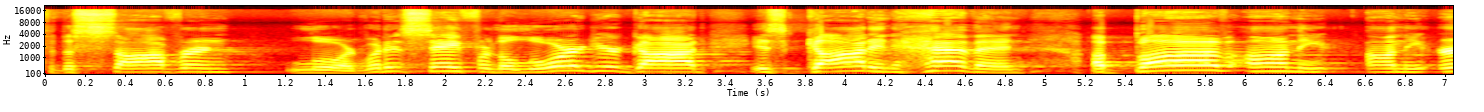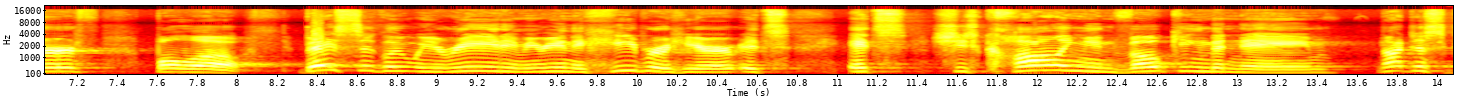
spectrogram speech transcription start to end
to the sovereign Lord. What does it say? For the Lord your God is God in heaven, above on the, on the earth below. Basically, we read, and we read in the Hebrew here, it's, it's she's calling, invoking the name, not just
